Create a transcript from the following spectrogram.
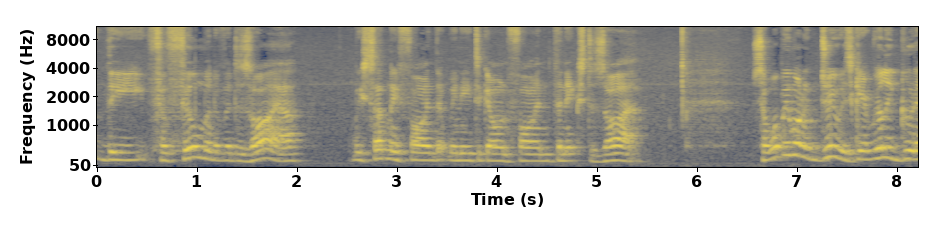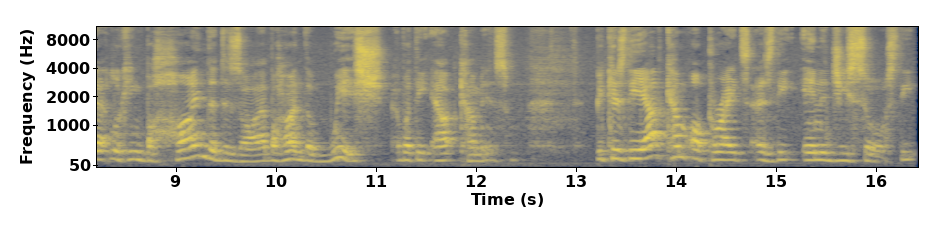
the fulfillment of a desire, we suddenly find that we need to go and find the next desire. So, what we want to do is get really good at looking behind the desire, behind the wish, of what the outcome is. Because the outcome operates as the energy source, the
